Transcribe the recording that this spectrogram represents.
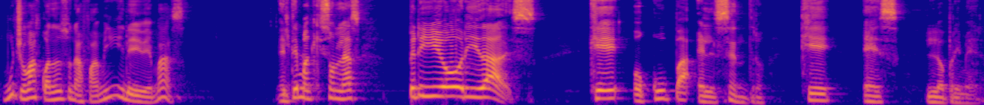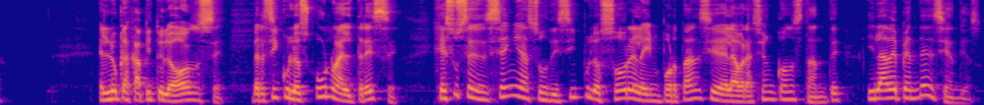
mucho más cuando es una familia y demás. El tema aquí son las prioridades. ¿Qué ocupa el centro? ¿Qué es lo primero? En Lucas capítulo 11, versículos 1 al 13, Jesús enseña a sus discípulos sobre la importancia de la oración constante y la dependencia en Dios.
